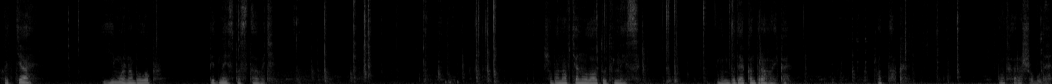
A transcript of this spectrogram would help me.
Хоча її можна було б під низ поставити. Щоб вона втягнула отут вниз. Він буде як контрагайка. От так. От хорошо буде.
